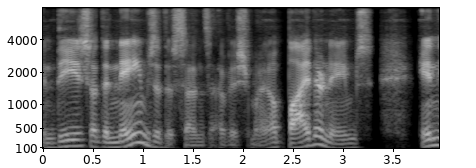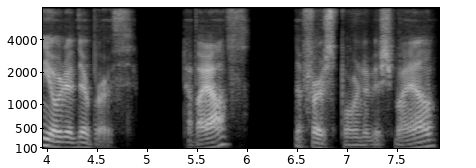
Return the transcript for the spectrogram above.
And these are the names of the sons of Ishmael by their names in the order of their birth. Nebaioth, the firstborn of Ishmael,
